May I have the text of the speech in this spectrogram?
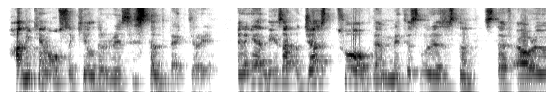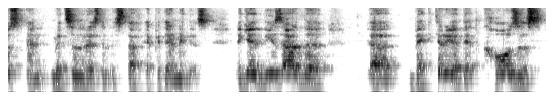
honey can also kill the resistant bacteria. And again, these are just two of them: medicine-resistant Staph aureus and medicine-resistant Staph epidermidis. Again, these are the uh, bacteria that causes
